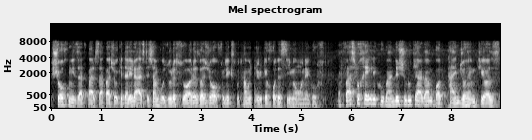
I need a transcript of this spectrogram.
شخم می‌زد فلسفهشو که دلیل اصلیش هم حضور سوارز و ژائو فلیکس بود همونجوری که خود سیمونه گفت. فصل رو خیلی کوبنده شروع کردم با 50 امتیاز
